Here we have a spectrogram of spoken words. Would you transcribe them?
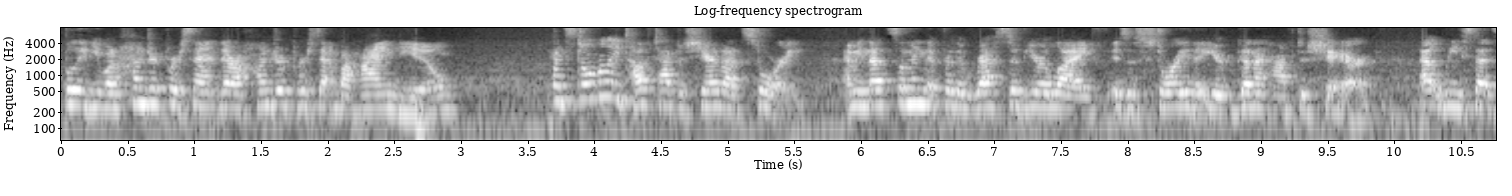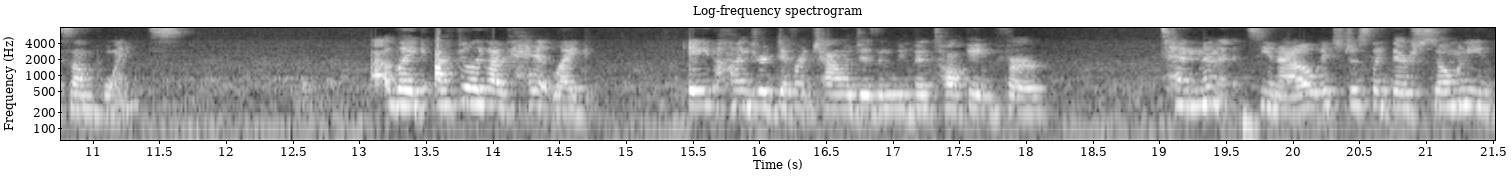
believe you 100%, they're 100% behind you, it's still really tough to have to share that story. I mean, that's something that for the rest of your life is a story that you're gonna have to share, at least at some points. I- Like, I feel like I've hit like 800 different challenges and we've been talking for 10 minutes, you know? It's just like there's so many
